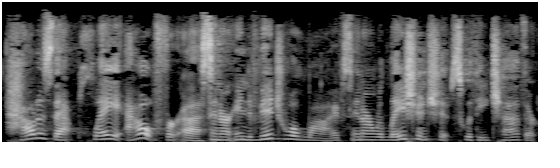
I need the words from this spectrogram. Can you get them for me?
How does that play out for us in our individual lives, in our relationships with each other?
